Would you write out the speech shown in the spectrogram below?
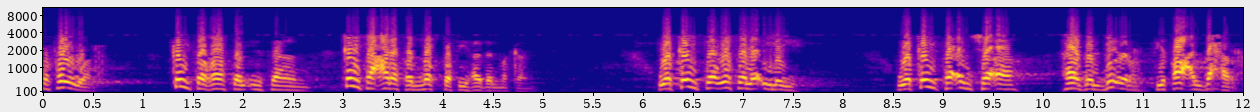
تصور كيف غاص الإنسان؟ كيف عرف النفط في هذا المكان؟ وكيف وصل إليه؟ وكيف أنشأ هذا البئر في قاع البحر؟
